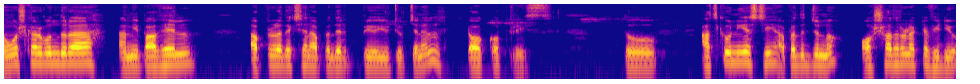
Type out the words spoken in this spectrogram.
নমস্কার বন্ধুরা, আমি পাভেল। আপনারা দেখছেন আপনাদের প্রিয় YouTube channel talk of trees. তো আজকেও নিয়ে এসেছি আপনাদের জন্য অসাধারণ একটা ভিডিও।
